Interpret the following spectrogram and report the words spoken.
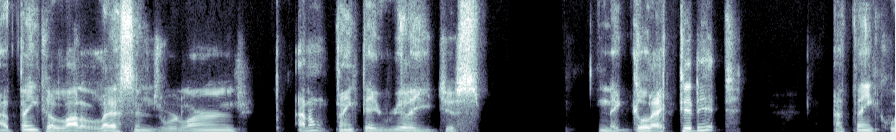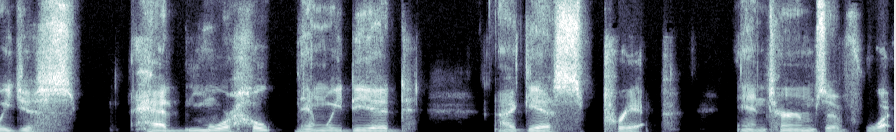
I think a lot of lessons were learned. I don't think they really just neglected it. I think we just had more hope than we did I guess, prep in terms of what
